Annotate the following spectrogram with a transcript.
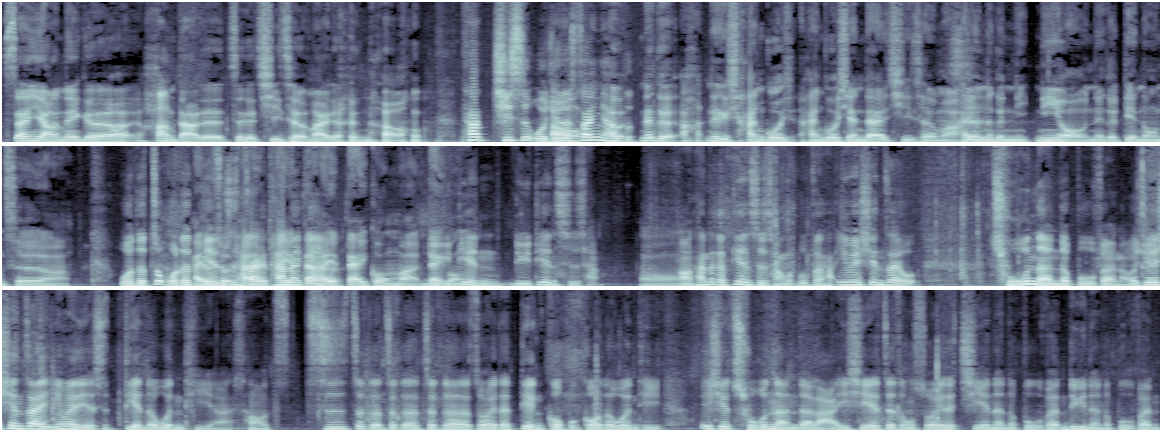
三洋那个汉达的这个汽车卖的很好。他其实我觉得三洋的那个那个韩国韩国现代汽车嘛，还有那个尼尼有那个电动车啊，我的我的点是在他那个代工嘛，铝电铝电池厂。哦，啊，它那个电池厂的部分，因为现在有储能的部分呢，我觉得现在因为也是电的问题啊，好，之这个这个这个所谓的电够不够的问题，一些储能的啦，一些这种所谓的节能的部分、绿能的部分，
